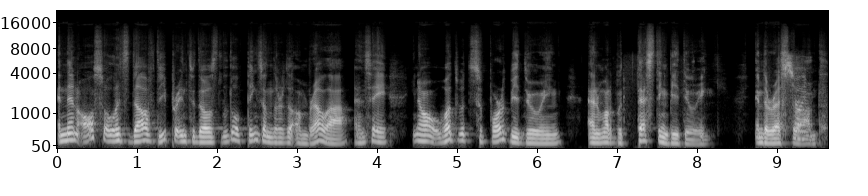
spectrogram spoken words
and then also let's delve deeper into those little things under the umbrella and say, you know, what would support be doing and what would testing be doing in the restaurant?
